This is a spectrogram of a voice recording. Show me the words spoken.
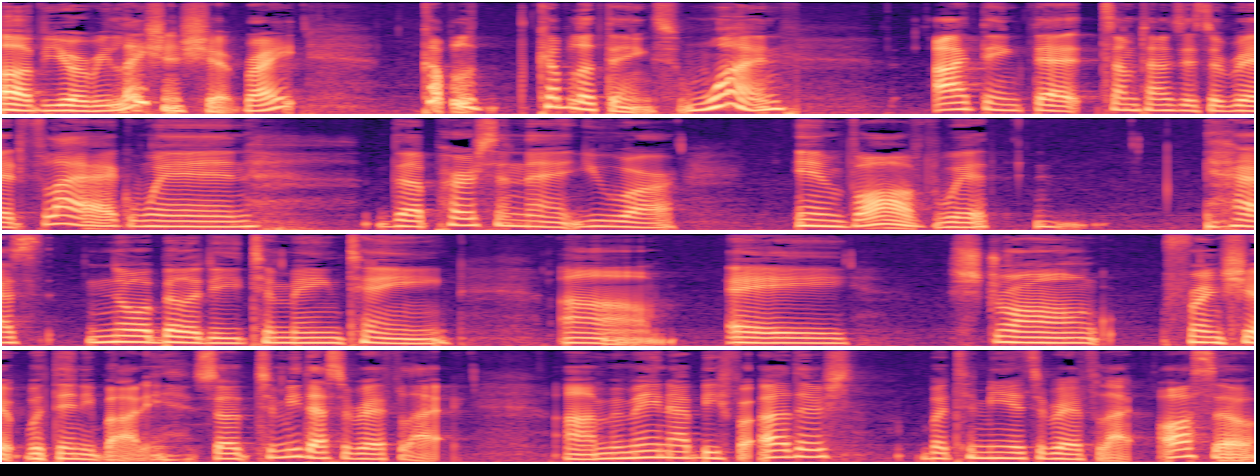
of your relationship, right? Couple of couple of things. One, I think that sometimes it's a red flag when the person that you are involved with has no ability to maintain um, a strong friendship with anybody. So to me, that's a red flag. Um, it may not be for others, but to me, it's a red flag. Also,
